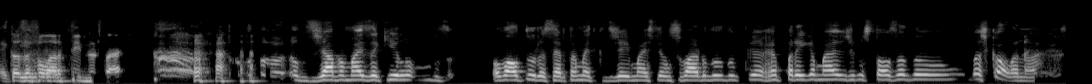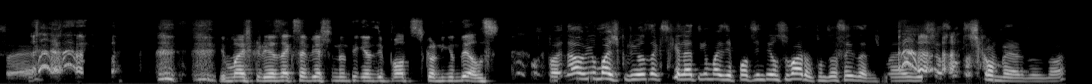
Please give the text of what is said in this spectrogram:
Estás a falar de ti, não estás? Eu desejava mais aquilo. Houve altura, certamente, que desejei mais ter um Subaru do, do que a rapariga mais gostosa do, da escola, não é? é... e o mais curioso é que sabias que não tinhas hipóteses com nenhum deles. Não, e o mais curioso é que se calhar tinha mais hipóteses em ter um Subaru com 16 anos, mas isso já são outras conversas, não é?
